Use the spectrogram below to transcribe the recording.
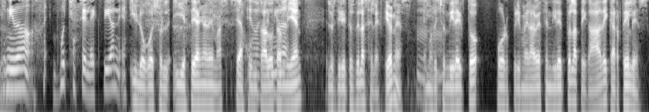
tenido muchas elecciones. Y luego eso, y este año además se ha juntado tenido... también los directos de las elecciones. Uh -huh. Hemos hecho en directo, por primera vez en directo, la pegada de carteles.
